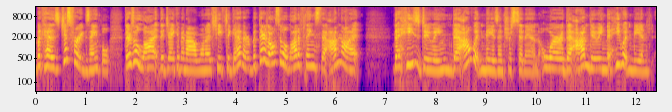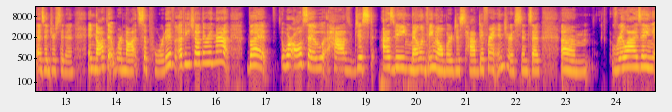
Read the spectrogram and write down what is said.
because just for example, there's a lot that Jacob and I want to achieve together, but there's also a lot of things that I'm not that he's doing that I wouldn't be as interested in or that I'm doing that he wouldn't be in, as interested in. And not that we're not supportive of each other in that, but we're also have just as being male and female, we're just have different interests. And so, um, realizing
